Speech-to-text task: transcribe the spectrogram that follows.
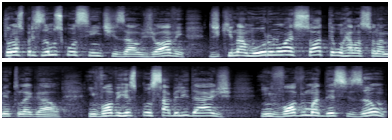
Então nós precisamos precisamos conscientizar o jovem de que namoro não é só ter um relacionamento legal, envolve responsabilidade, envolve uma decisão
